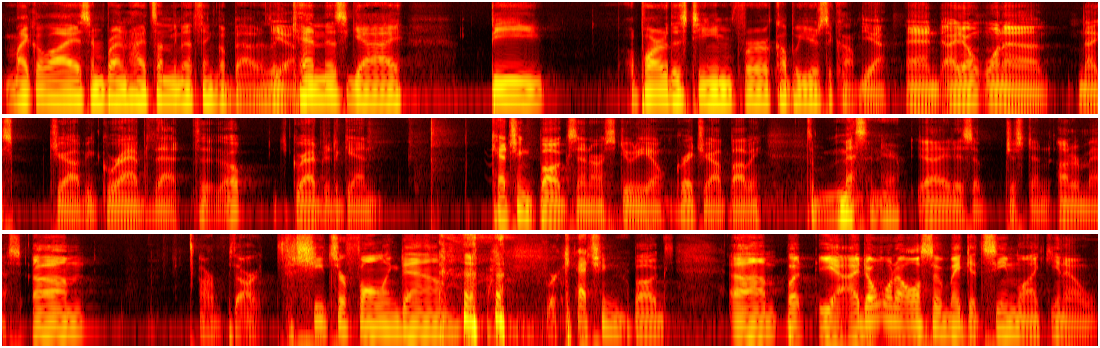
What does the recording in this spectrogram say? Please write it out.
Michael Elias and Brandon Hyde something to think about. Like, Yeah. can this guy be a part of this team for a couple years to come? Yeah, and I don't want to. Nice job, you grabbed that. Oh, grabbed it again. Catching bugs in our studio. Great job, Bobby. It's a mess in here. Uh, it is a just an utter mess. Um, our our sheets are falling down. We're catching bugs. Um, but yeah, I don't want to also make it seem like you know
